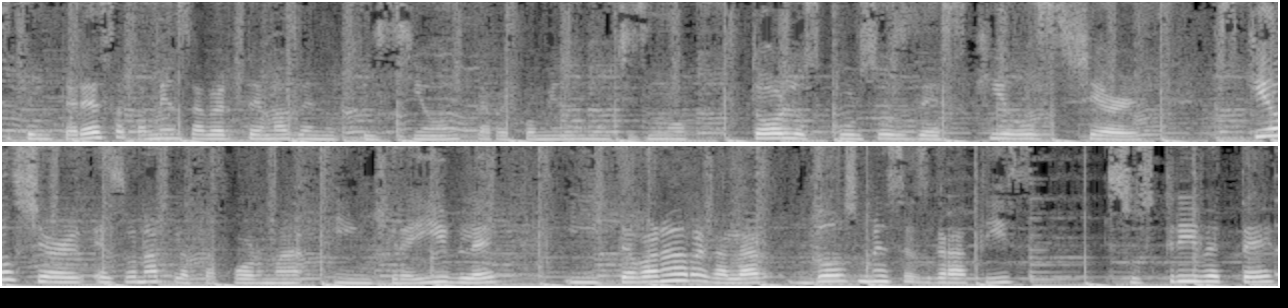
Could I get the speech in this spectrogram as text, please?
si te interesa también saber temas de nutrición, te recomiendo muchísimo todos los cursos de Skillshare. Skillshare es una plataforma increíble y te van a regalar dos meses gratis. Suscríbete.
